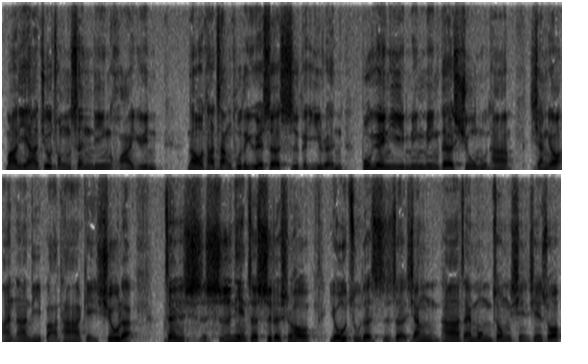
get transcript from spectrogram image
玛利亚就从圣灵怀孕。然后她丈夫的约瑟是个异人，不愿意明明的羞辱她，想要暗暗地把她给休了。正是思念这事的时候，有主的使者向他在梦中显现，说：“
